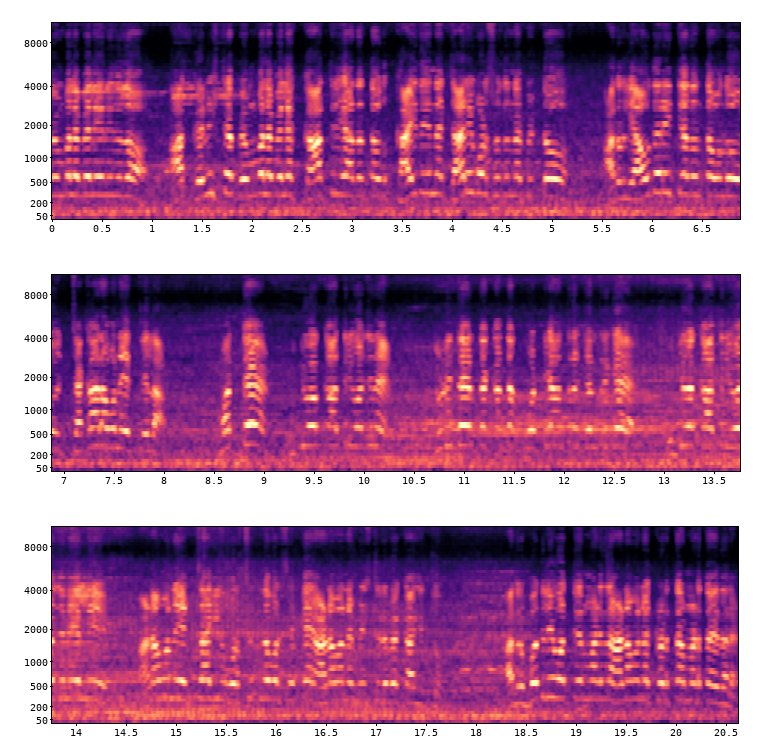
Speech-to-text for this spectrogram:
ಬೆಂಬಲ ಬೆಲೆ ಏನಿದೋ ಆ ಕನಿಷ್ಠ ಬೆಂಬಲ ಬೆಲೆ ಖಾತ್ರಿಯಾದಂಥ ಒಂದು ಕಾಯ್ದೆಯನ್ನು ಜಾರಿಗೊಳಿಸೋದನ್ನು ಬಿಟ್ಟು ಅದರಲ್ಲಿ ಯಾವುದೇ ರೀತಿಯಾದಂಥ ಒಂದು ಚಕಾರವನ್ನು ಎತ್ತಲಿಲ್ಲ. ಮತ್ತೆ ಉದ್ಯೋಗ ಖಾತ್ರಿ ಯೋಜನೆ, ದುಡಿತಾ ಇರ್ತಕ್ಕಂಥ ಕೋಟ್ಯಾಂತರ ಜನರಿಗೆ ಉದ್ಯೋಗ ಖಾತ್ರಿ ಯೋಜನೆಯಲ್ಲಿ ಹಣವನ್ನು ಹೆಚ್ಚಾಗಿ ವರ್ಷದಿಂದ ವರ್ಷಕ್ಕೆ ಹಣವನ್ನು ಮೀಸಲಿಡಬೇಕಾಗಿತ್ತು. ಅದ್ರ ಬದಲು ಇವತ್ತೇನು ಮಾಡಿದರೆ ಹಣವನ್ನು ಕಡಿತ ಮಾಡ್ತಾ ಇದ್ದಾರೆ.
